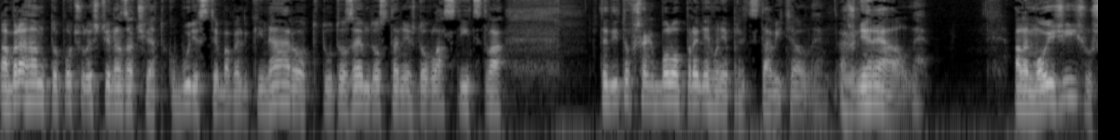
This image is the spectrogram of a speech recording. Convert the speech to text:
Abraham to počul ešte na začiatku. Bude z teba veľký národ, túto zem dostaneš do vlastníctva. Vtedy to však bolo pre neho nepredstaviteľné, až nereálne. Ale Mojžíš už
